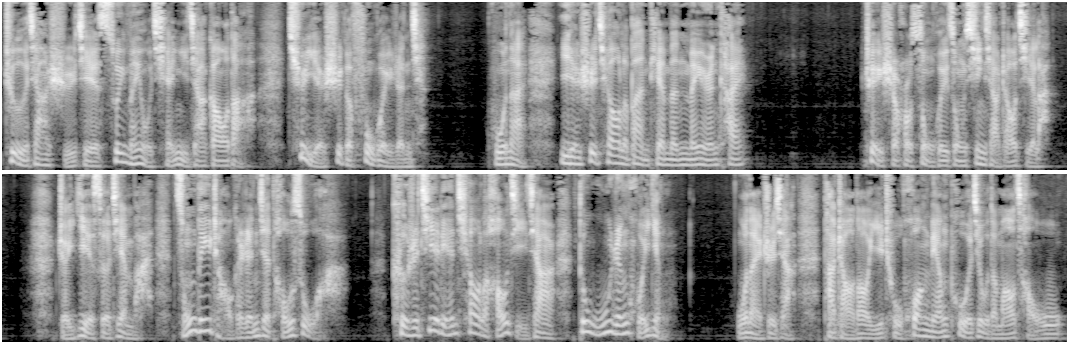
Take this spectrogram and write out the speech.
这家石阶虽没有前一家高大，却也是个富贵人家。无奈也是敲了半天门没人开。这时候，宋徽宗心下着急了，这夜色渐晚，总得找个人家投诉啊。可是接连敲了好几家，都无人回应。无奈之下，他找到一处荒凉破旧的茅草屋。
